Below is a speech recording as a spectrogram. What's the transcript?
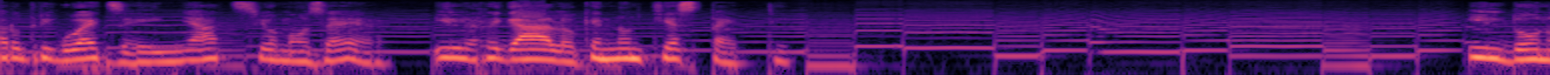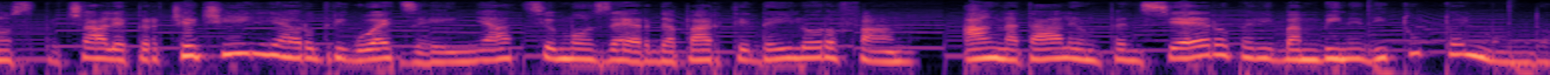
Rodriguez e Ignazio Moser, il regalo che non ti aspetti. Il dono speciale per Cecilia Rodriguez e Ignazio Moser da parte dei loro fan, a Natale un pensiero per i bambini di tutto il mondo.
